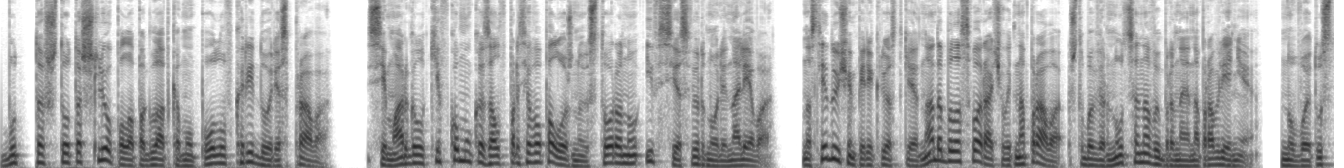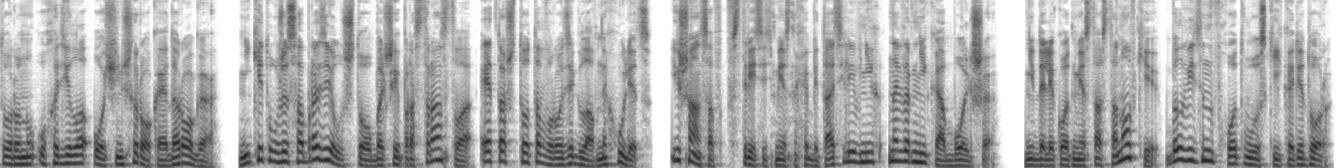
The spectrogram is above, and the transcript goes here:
Будто что-то шлепало по гладкому полу в коридоре справа. Семаргл кивком указал в противоположную сторону, и все свернули налево. На следующем перекрестке надо было сворачивать направо, чтобы вернуться на выбранное направление. Но в эту сторону уходила очень широкая дорога. Никита уже сообразил, что большие пространства — это что-то вроде главных улиц, и шансов встретить местных обитателей в них наверняка больше. Недалеко от места остановки был виден вход в узкий коридор.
